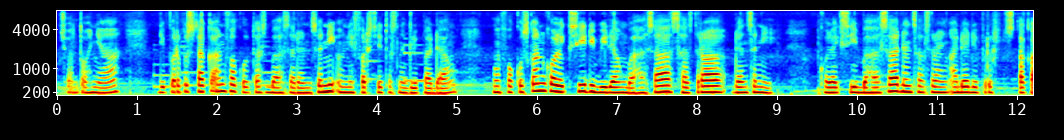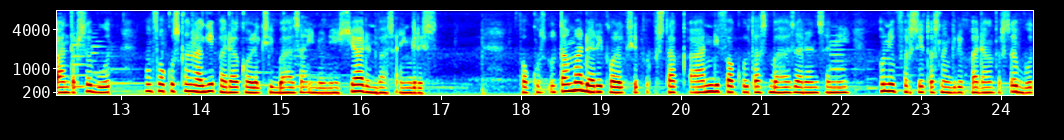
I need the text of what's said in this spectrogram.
Contohnya, di Perpustakaan Fakultas Bahasa dan Seni Universitas Negeri Padang memfokuskan koleksi di bidang bahasa, sastra, dan seni. Koleksi bahasa dan sastra yang ada di perpustakaan tersebut memfokuskan lagi pada koleksi bahasa Indonesia dan bahasa Inggris. Fokus utama dari koleksi perpustakaan di Fakultas Bahasa dan Seni Universitas Negeri Padang tersebut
